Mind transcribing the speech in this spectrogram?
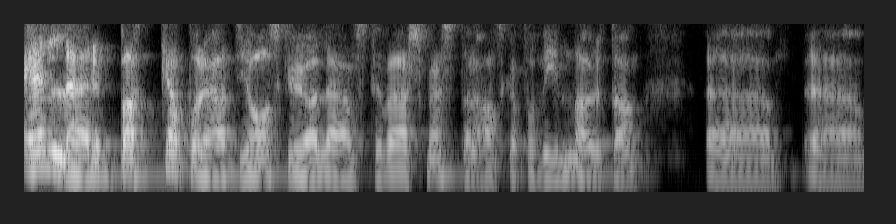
Eller backa på det att jag ska göra Lance till världsmästare, han ska få vinna, utan uh, uh,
